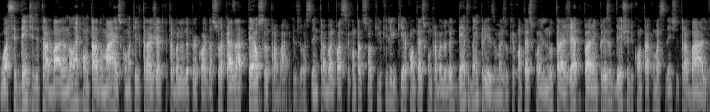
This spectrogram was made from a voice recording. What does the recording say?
o, acidente de trabalho não é contado mais como aquele trajeto que o trabalhador percorre da sua casa até o seu trabalho. Quer dizer, o acidente de trabalho passa a ser contado só aquilo que, ele, que acontece com o trabalhador dentro da empresa, mas o que acontece com ele no trajeto para a empresa deixa de contar como acidente de trabalho,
